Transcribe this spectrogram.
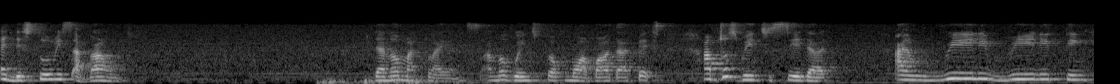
And the stories abound. They are not my clients. I'm not going to talk more about that, but I'm just going to say that I really, really think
